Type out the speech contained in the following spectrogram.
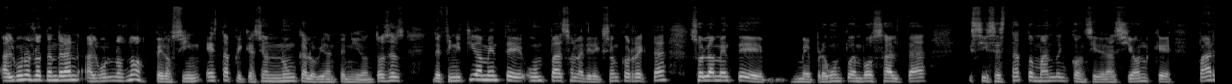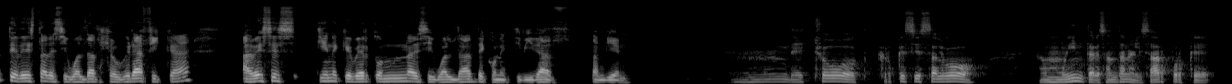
Algunos lo tendrán, algunos no, pero sin esta aplicación nunca lo hubieran tenido. Entonces, definitivamente un paso en la dirección correcta. Solamente me pregunto en voz alta si se está tomando en consideración que parte de esta desigualdad geográfica a veces tiene que ver con una desigualdad de conectividad también. Mm, de hecho, creo que sí es algo muy interesante analizar porque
